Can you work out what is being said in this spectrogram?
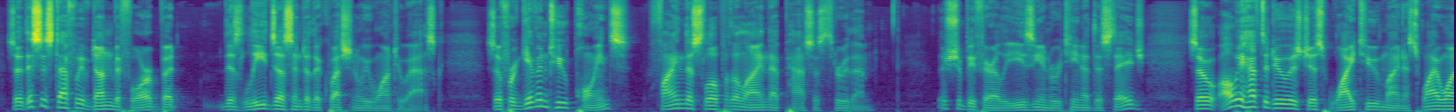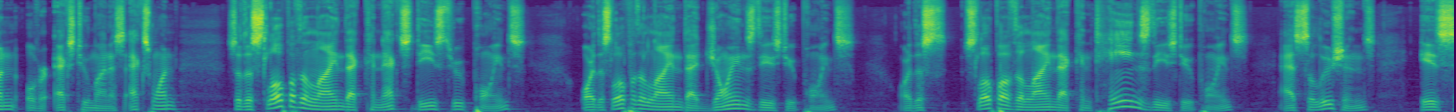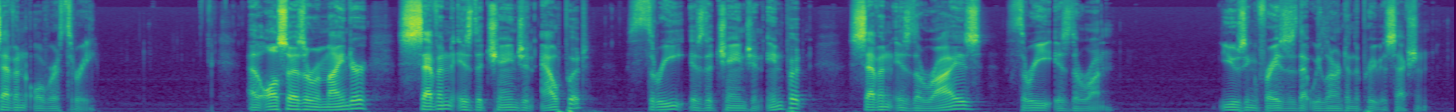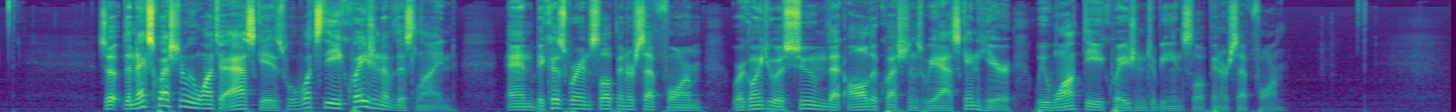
So this is stuff we've done before, but this leads us into the question we want to ask. So if we're given two points, find the slope of the line that passes through them. This should be fairly easy and routine at this stage. So all we have to do is just y2 minus y1 over x2 minus x1. So the slope of the line that connects these two points, or the slope of the line that joins these two points, or the slope of the line that contains these two points as solutions is 7 over 3. Uh, also as a reminder, 7 is the change in output, 3 is the change in input, 7 is the rise, 3 is the run using phrases that we learned in the previous section. So the next question we want to ask is, well, what's the equation of this line? And because we're in slope-intercept form, we're going to assume that all the questions we ask in here, we want the equation to be in slope-intercept form.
